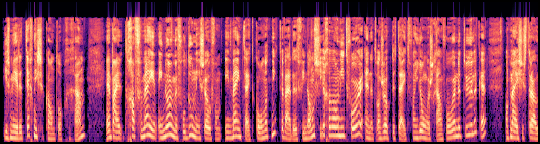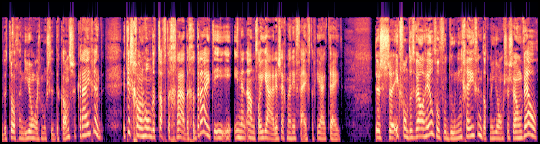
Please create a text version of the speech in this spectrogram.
Die is meer de technische kant op gegaan. En maar het gaf voor mij een enorme voldoening. Zo van, in mijn tijd kon het niet. Er waren de financiën gewoon niet voor. En het was ook de tijd van jongens gaan voor natuurlijk. Hè. Want meisjes trouwden toch en die jongens moesten de kansen krijgen. Het is gewoon 180 graden gedraaid in een aantal jaren, zeg maar in 50 jaar tijd. Dus uh, ik vond het wel heel veel voldoening geven... dat mijn jongste zoon wel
